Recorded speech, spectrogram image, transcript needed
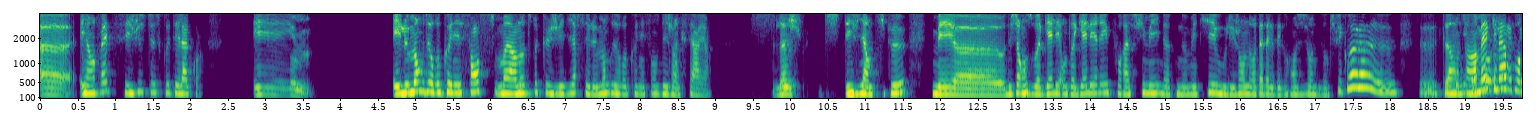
Euh, et en fait, c'est juste ce côté-là, quoi. Et, et le manque de reconnaissance, moi, un autre truc que je vais dire, c'est le manque de reconnaissance des gens extérieurs. Là, je, je dévie un petit peu, mais euh, déjà on se doit galérer, on doit galérer pour assumer notre, nos métiers où les gens nous regardent avec des grands yeux en disant tu fais quoi là euh, euh T'as un, mec là pour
